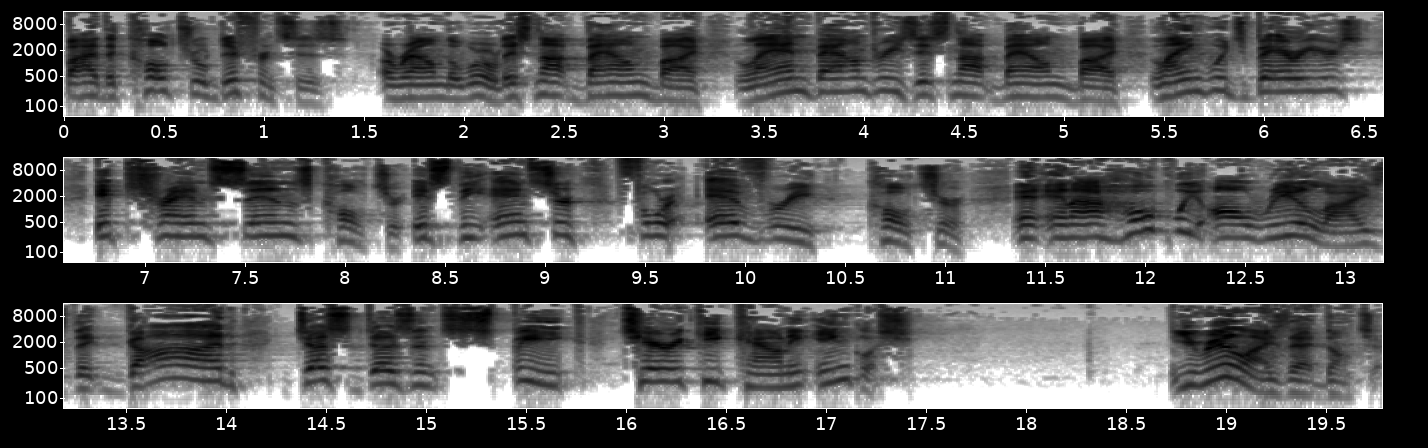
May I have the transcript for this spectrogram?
by the cultural differences around the world. It's not bound by land boundaries. It's not bound by language barriers. It transcends culture. It's the answer for every culture. And, and I hope we all realize that God just doesn't speak Cherokee County English. You realize that, don't you?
